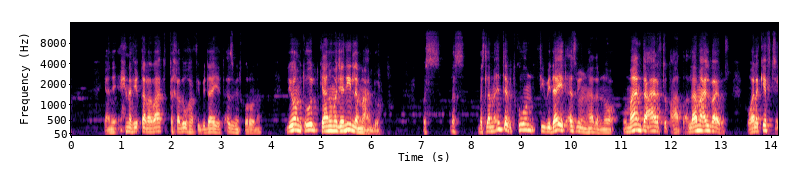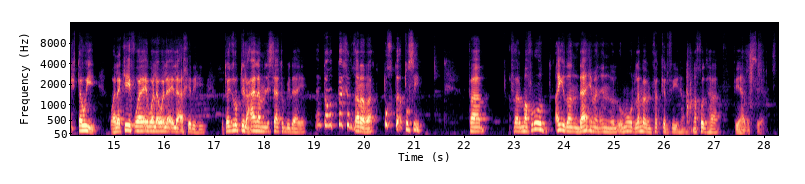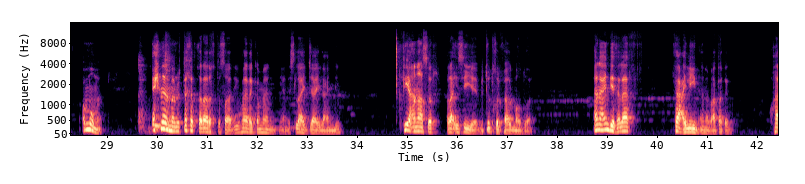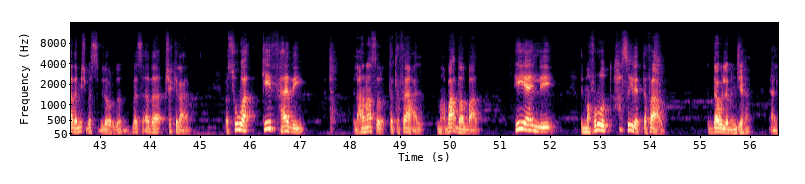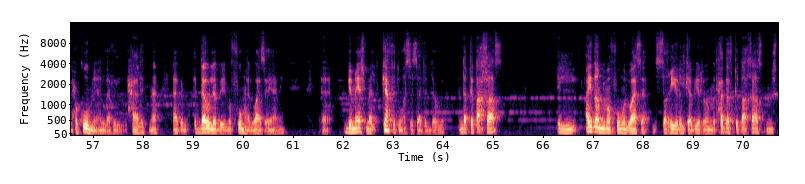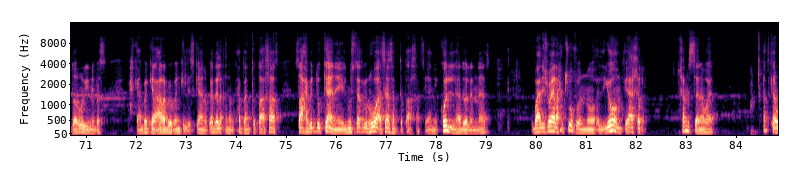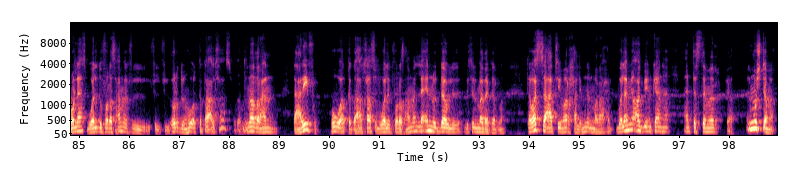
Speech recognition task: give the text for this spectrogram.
يعني إحنا في قرارات اتخذوها في بداية أزمة كورونا. اليوم تقول كانوا مجانين لما عملوها. بس بس بس لما أنت بتكون في بداية أزمة من هذا النوع وما أنت عارف تتعاطى لا مع الفيروس ولا كيف تحتويه ولا كيف ولا ولا ولا إلى آخره وتجربة العالم لساته بداية أنت متخذ قرارات تخطئ تصيب. ف فالمفروض أيضا دائما إنه الأمور لما بنفكر فيها ناخذها في هذا السياق. عموما إحنا لما بنتخذ قرار اقتصادي وهذا كمان يعني سلايد جاي لعندي في عناصر رئيسية بتدخل في هذا الموضوع أنا عندي ثلاث فاعلين أنا بعتقد وهذا مش بس بالأردن بس هذا بشكل عام. بس هو كيف هذه العناصر تتفاعل مع بعضها البعض؟ هي اللي المفروض حصيلة تفاعل. الدولة من جهة يعني الحكومة هلأ في حالتنا لكن الدولة بمفهومها الواسع يعني آه، بما يشمل كافة مؤسسات الدولة. عندك قطاع خاص أيضا بمفهومه الواسع الصغير الكبير لما بتحدث قطاع خاص مش ضروري إني بس بحكي عن بنك العربي وبنك الإسكان وكذا لا أنا بتحدث عن قطاع خاص صاحب الدكان المستثمر هو أساسا قطاع خاص يعني كل هدول الناس. وبعد شوي راح تشوفوا إنه اليوم في آخر خمس سنوات أكثر الناس بولدوا فرص عمل في في, في الأردن هو القطاع الخاص بغض النظر عن تعريفه هو القطاع الخاص بولد فرص عمل لأنه الدولة مثل ما ذكرنا توسعت في مرحلة من المراحل ولم يعد بإمكانها أن تستمر فيها المجتمع.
